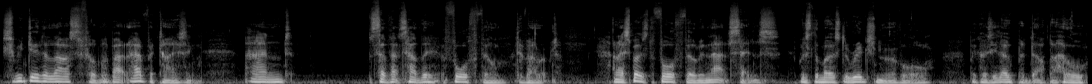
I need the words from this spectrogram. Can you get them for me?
Should we do the last film about advertising? And so that's how the fourth film developed. And I suppose the fourth film, in that sense, was the most original of all because it opened up a whole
